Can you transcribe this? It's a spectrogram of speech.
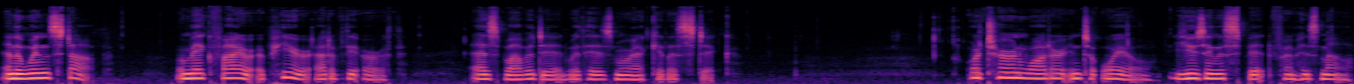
and the wind stop, or make fire appear out of the earth, as Baba did with his miraculous stick. Or turn water into oil using the spit from his mouth.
